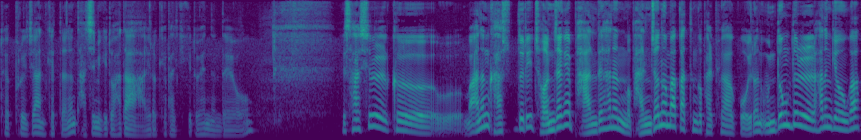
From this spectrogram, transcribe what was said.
되풀이지 않겠다는 다짐이기도 하다. 이렇게 밝히기도 했는데요. 사실 그 많은 가수들이 전쟁에 반대하는 뭐 반전 음악 같은 거 발표하고 이런 운동들 하는 경우가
